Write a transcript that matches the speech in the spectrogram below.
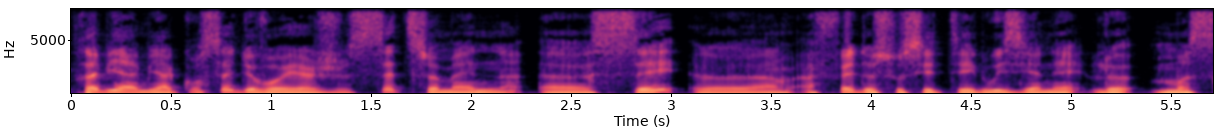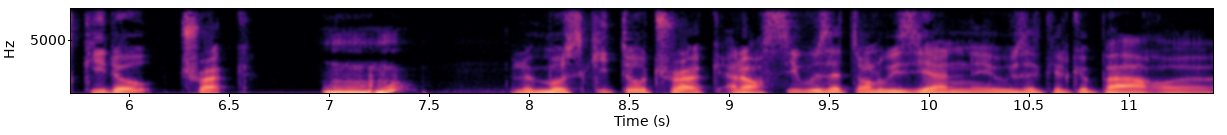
Très bien, eh bien, conseil de voyage cette semaine, euh, c'est euh, un, un fait de société louisianais, le Mosquito Truck. Mhm. Le Mosquito Truck. Alors, si vous êtes en Louisiane et vous êtes quelque part euh,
